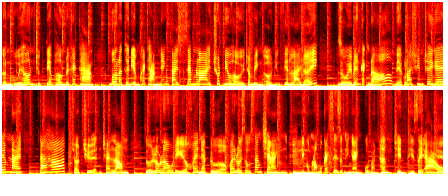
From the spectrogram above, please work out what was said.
gần gũi hơn, trực tiếp hơn với khách hàng. Vừa là thời điểm khách hàng nhanh tay xem like, chốt deal hời cho mình ở những phiên live đấy. Rồi bên cạnh đó, việc livestream chơi game này, ca hát, trò chuyện, trải lòng rồi lâu lâu thì khoe nhà cửa, khoe lối sống sang chảnh Ừ. thì cũng là một cách xây dựng hình ảnh của bản thân trên thế giới ảo.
